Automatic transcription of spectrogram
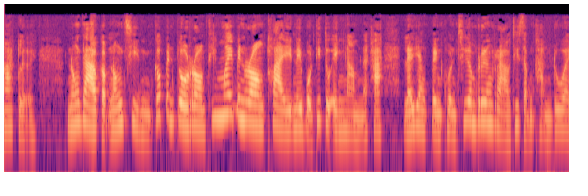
มากเลย น้องดาวกับน้องชินก็เป็นตัวรองที่ไม่เป็นรองใครในบทที่ตัวเองนำนะคะ และยังเป็นคนเชื่อมเรื่องราวที่สำคัญด้วย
